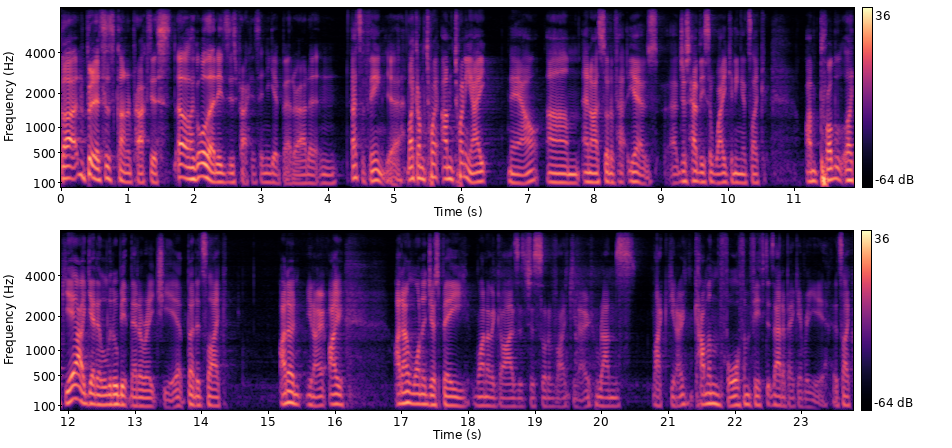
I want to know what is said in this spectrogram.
But but it's just kind of practice. Oh, like all that is is practice, and you get better at it. And That's the thing. Yeah. Like I'm tw- I'm 28 now, um, and I sort of ha- yeah, was, uh, just had this awakening. It's like I'm probably like yeah, I get a little bit better each year, but it's like I don't, you know, I I don't want to just be one of the guys that's just sort of like you know runs like you know coming fourth and fifth at Zatopek every year. It's like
